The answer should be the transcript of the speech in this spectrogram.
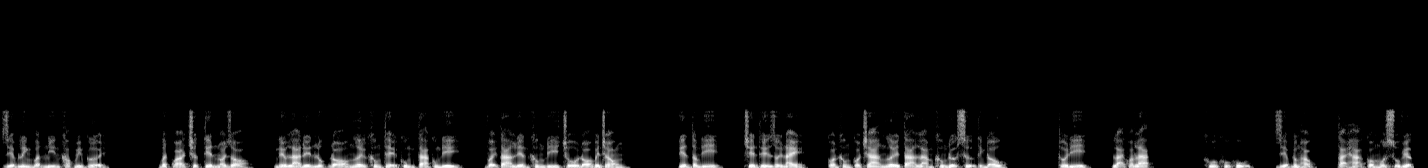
Diệp linh vận nín khóc mỉm cười. Bất quá trước tiên nói rõ, nếu là đến lúc đó ngươi không thể cùng ta cùng đi, vậy ta liền không đi chỗ đó bên trong. Yên tâm đi, trên thế giới này, còn không có cha ngươi ta làm không được sự tình đâu. Thôi đi, lại khoác lác. Khu khu cụ diệp đồng học, tại hạ có một số việc,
